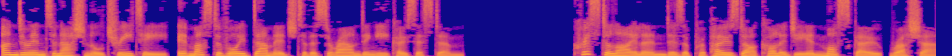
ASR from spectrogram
Under international treaty, it must avoid damage to the surrounding ecosystem. Crystal Island is a proposed arcology in Moscow, Russia.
